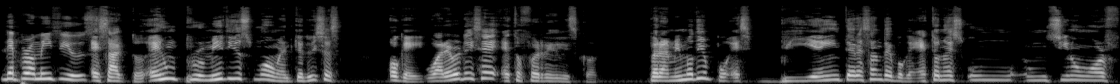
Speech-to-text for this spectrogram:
de Prometheus. Exacto, es un Prometheus moment que tú dices, ok, whatever they say, esto fue Ridley Scott. Pero al mismo tiempo es bien interesante porque esto no es un, un xenomorph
